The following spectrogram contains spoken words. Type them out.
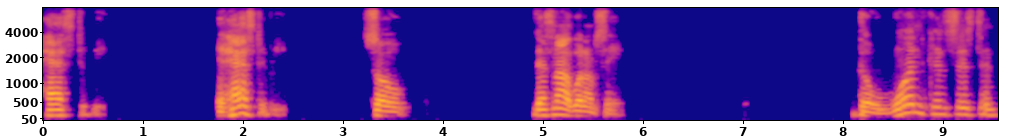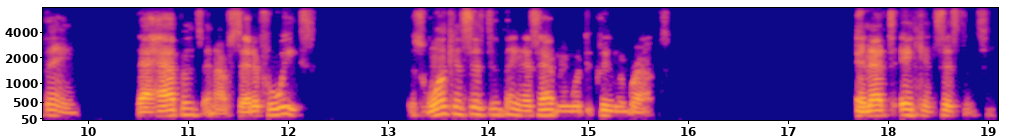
has to be. It has to be. So that's not what I'm saying. The one consistent thing that happens, and I've said it for weeks, there's one consistent thing that's happening with the Cleveland Browns, and that's inconsistency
